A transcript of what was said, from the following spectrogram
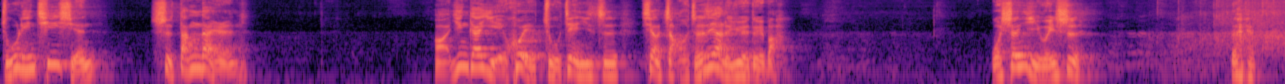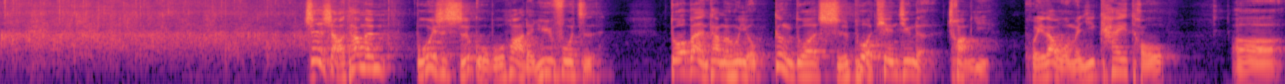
竹林七贤是当代人，啊，应该也会组建一支像沼泽这样的乐队吧？我深以为是。对，至少他们不会是食古不化的迂夫子，多半他们会有更多石破天惊的创意。回到我们一开头，呃，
